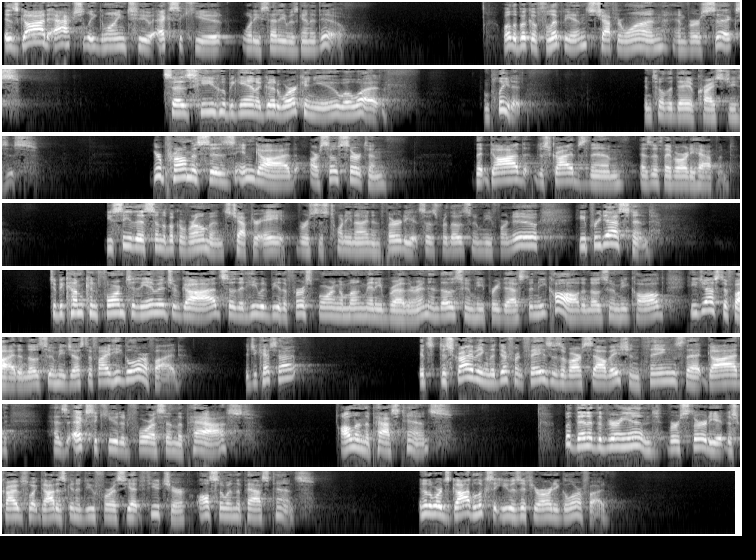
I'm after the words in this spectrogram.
Is God actually going to execute what he said he was going to do? Well, the book of Philippians chapter 1 and verse 6 says, he who began a good work in you will what? Complete it until the day of Christ Jesus. Your promises in God are so certain that God describes them as if they've already happened. You see this in the book of Romans chapter 8 verses 29 and 30. It says, for those whom he foreknew, he predestined to become conformed to the image of God so that he would be the firstborn among many brethren and those whom he predestined he called and those whom he called he justified and those whom he justified he glorified. Did you catch that? It's describing the different phases of our salvation, things that God has executed for us in the past, all in the past tense. But then at the very end, verse 30, it describes what God is going to do for us yet future, also in the past tense. In other words, God looks at you as if you're already glorified.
